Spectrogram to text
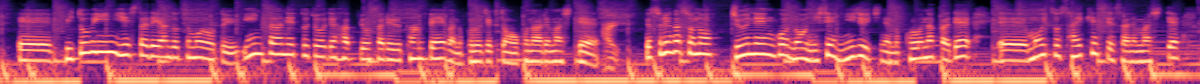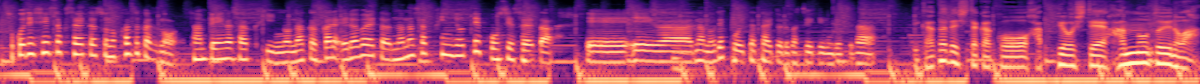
「えー、ビトウィン・イエスタデイ・アンド・トゥモロー」というインターネット上で発表される短編映画のプロジェクトが行われまして、はい、でそれがその10年後の2021年のコロナ禍で、えー、もう一度再結成されましてそこで制作されたその数々の短編映画作品の中から選ばれた7作品によって構成された、えー、映画なのでこういったタイトルがついているんですが。いかがでしたか？こう発表して反応というのは。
